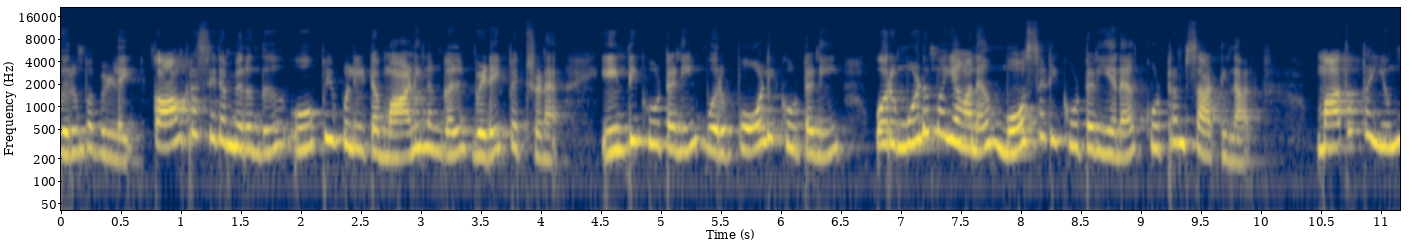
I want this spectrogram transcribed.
விரும்பவில்லை. காங்கிரசிடமிருந்து ஊபி உள்ளிட்ட மாநிலங்கள் விடை பெற்றன. இண்டி கூட்டணி ஒரு போலி கூட்டணி ஒரு முழுமையான மோசடி கூட்டணி என குற்றம் சாட்டினார். மதத்தையும்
